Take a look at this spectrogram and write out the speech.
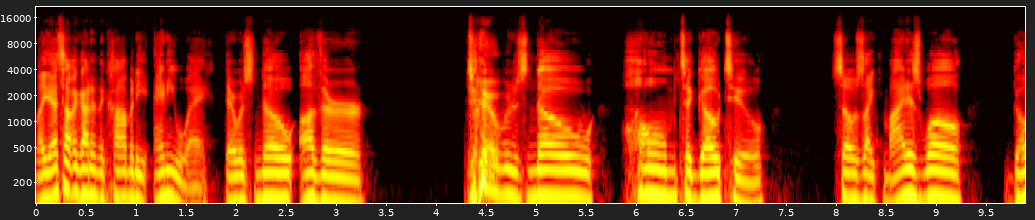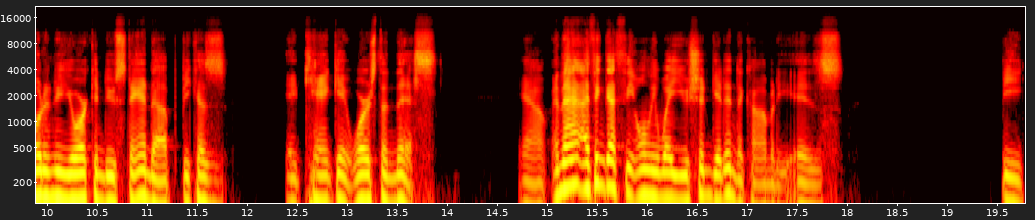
like that's how I got into comedy anyway. There was no other, there was no home to go to. So it was like, might as well go to New York and do stand up because it can't get worse than this. Know, and that I think that's the only way you should get into comedy is be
